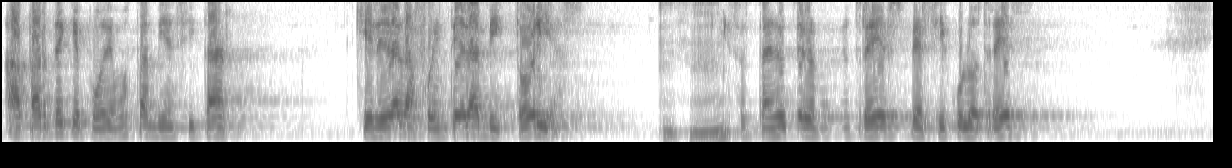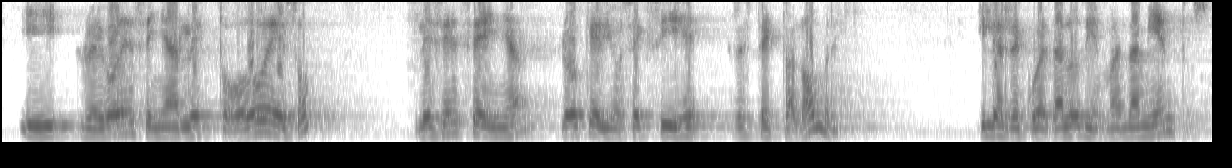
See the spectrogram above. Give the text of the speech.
aparte que podemos también citar, que él era la fuente de las victorias. Eso está en Deuteronomio 3, versículo 3. Y luego de enseñarles todo eso, les enseña lo que Dios exige respecto al hombre. Y les recuerda los diez mandamientos.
